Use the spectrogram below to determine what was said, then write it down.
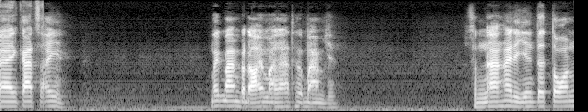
ហើយអញកាត់ស្អីមិនបានបដ ாய் មកឡាធ្វើបានអញ្ចឹងសំណាងឲ្យតែយើងទៅតន់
